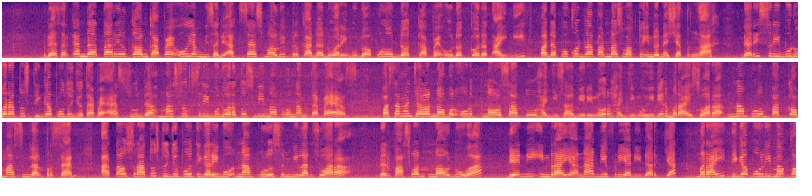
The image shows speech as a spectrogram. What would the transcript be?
Berdasarkan data real count KPU yang bisa diakses melalui pilkada 2020.kpu.go.id pada pukul 18 waktu Indonesia Tengah, dari 1.237 TPS sudah masuk 1.256 TPS. Pasangan calon nomor urut 01 Haji Sahbiri Nur Haji Muhyiddin meraih suara 64,9 persen atau 173.069 suara. Dan paslon 02 Denny Indrayana di Friadi Darjat meraih 35,1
